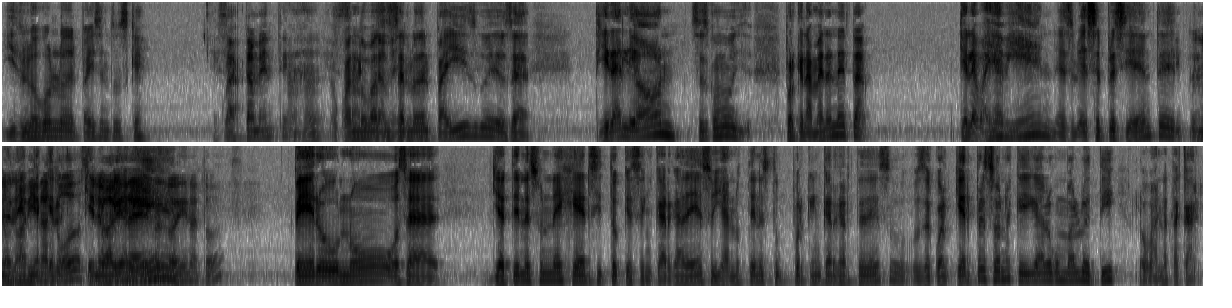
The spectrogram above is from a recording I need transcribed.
Y luego lo del país, entonces, ¿qué? Exactamente. Ajá. ¿O ¿Cuándo vas a hacer lo del país, güey? O sea, tira el león. ¿Sabes cómo? Porque la mera neta, que le vaya bien. Es, es el presidente. Pues La nos va bien a todos. que Si le va bien a él, nos va bien a todos. Pero no, o sea, ya tienes un ejército que se encarga de eso. Ya no tienes tú por qué encargarte de eso. O sea, cualquier persona que diga algo malo de ti, lo van a atacar.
